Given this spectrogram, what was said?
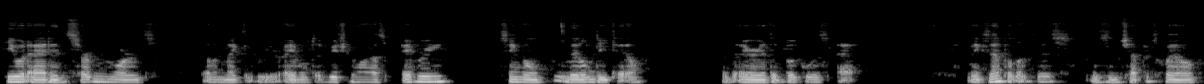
He would add in certain words that would make the reader able to visualize every single little detail of the area the book was at. An example of this is in chapter 12,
